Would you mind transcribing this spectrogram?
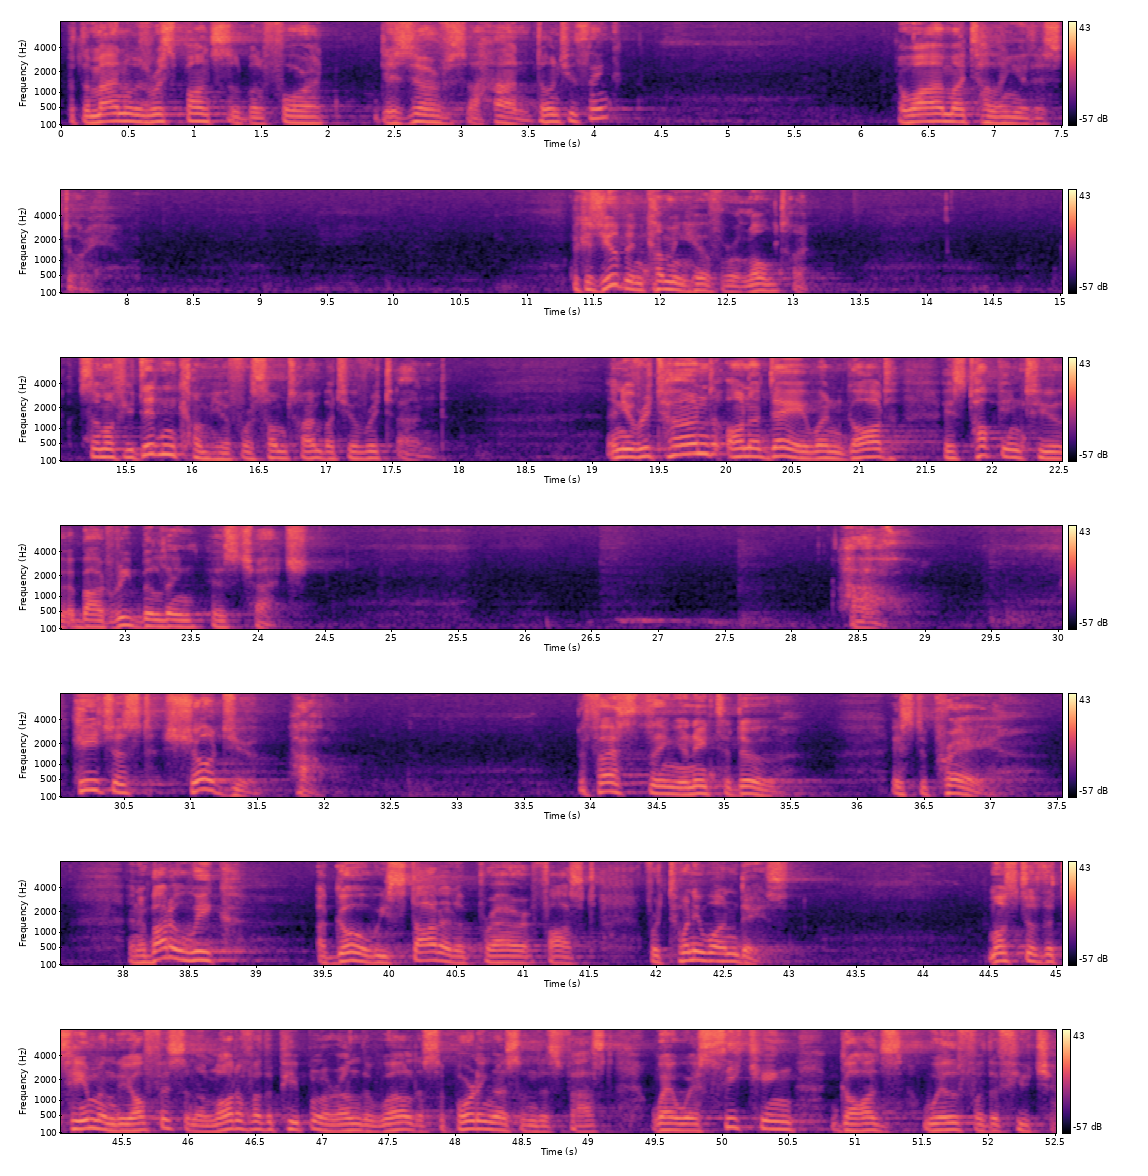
but the man who was responsible for it deserves a hand, don't you think? And why am I telling you this story? Because you've been coming here for a long time. Some of you didn't come here for some time, but you've returned. And you've returned on a day when God is talking to you about rebuilding His church. He just showed you how. The first thing you need to do is to pray. And about a week ago, we started a prayer fast for 21 days. Most of the team in the office and a lot of other people around the world are supporting us in this fast where we're seeking God's will for the future.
